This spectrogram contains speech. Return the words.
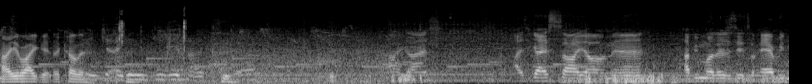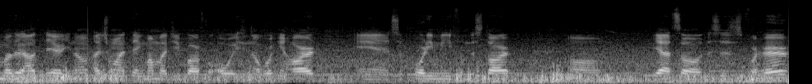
How you like it? The color. Thank you. I didn't give you a hug. Alright guys, as you guys saw y'all man, happy Mother's Day to every mother out there, you know. I just want to thank Mama Gebar for always, you know, working hard and supporting me from the start. Um, yeah, so this is for her.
